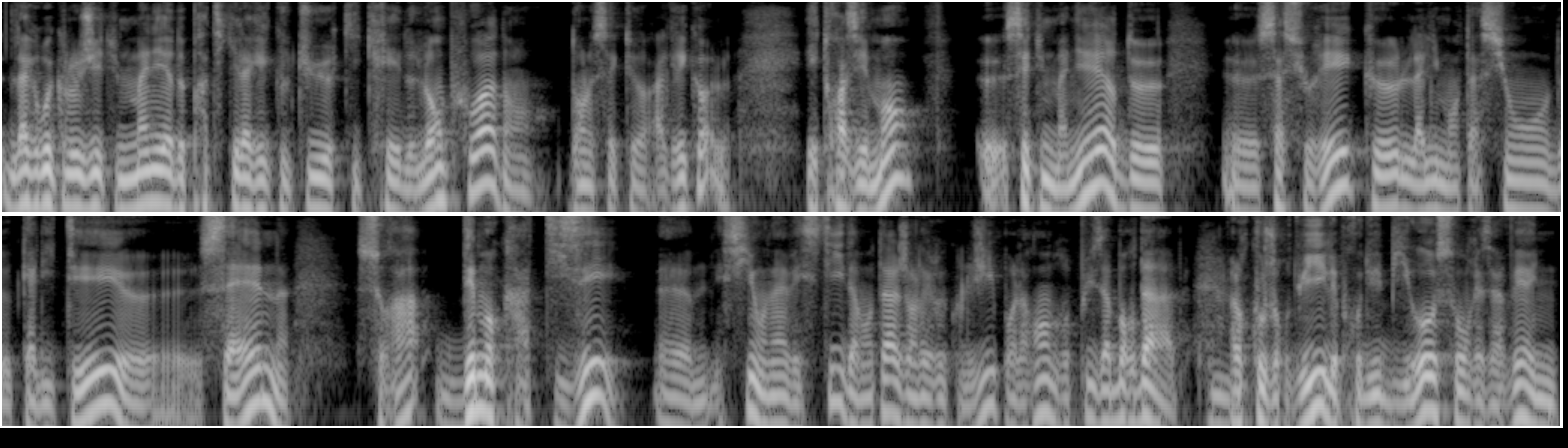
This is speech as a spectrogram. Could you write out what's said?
l'agroécologie est une manière de pratiquer l'agriculture qui crée de l'emploi dans, dans, le secteur agricole. Et troisièmement, c'est une manière de s'assurer que l'alimentation de qualité, saine, sera démocratisé euh, si on investit davantage dans l'agroécologie pour la rendre plus abordable. Hmm. Alors qu'aujourd'hui, les produits bio sont réservés à une,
